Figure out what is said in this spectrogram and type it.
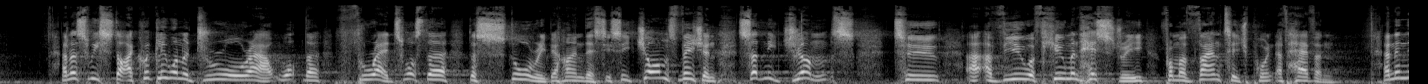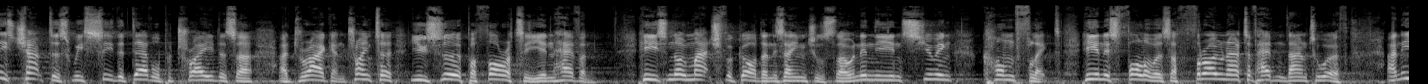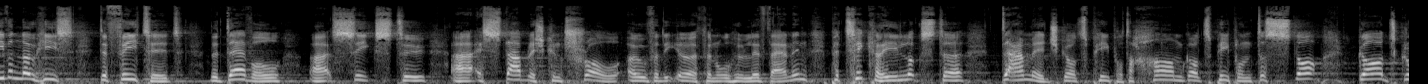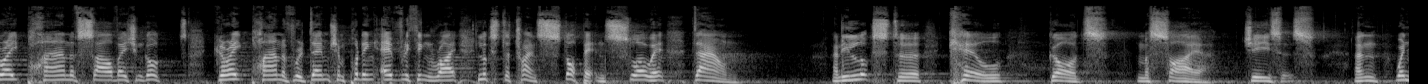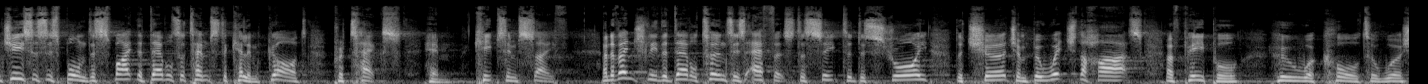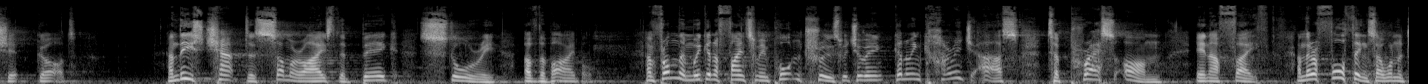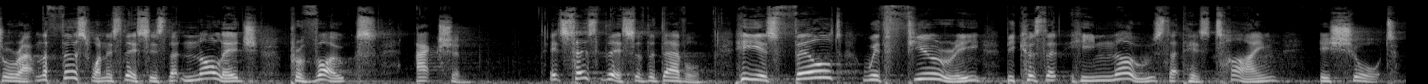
And as we start, I quickly want to draw out what the threads, what's the, the story behind this. You see, John's vision suddenly jumps to a, view of human history from a vantage point of heaven. And in these chapters, we see the devil portrayed as a, a dragon, trying to usurp authority in heaven. He's no match for God and his angels, though, and in the ensuing conflict, he and his followers are thrown out of heaven down to earth. And even though he's defeated, the devil uh, seeks to uh, establish control over the earth and all who live there. And in particular, he looks to damage God's people, to harm God's people, and to stop God's great plan of salvation, God's great plan of redemption, putting everything right. He looks to try and stop it and slow it down. And he looks to kill God's Messiah, Jesus. And when Jesus is born, despite the devil's attempts to kill him, God protects him, keeps him safe. And eventually, the devil turns his efforts to seek to destroy the church and bewitch the hearts of people who were called to worship God. And these chapters summarize the big story of the Bible. And from them, we're going to find some important truths which are going to encourage us to press on in our faith. And there are four things I want to draw out. And the first one is this is that knowledge provokes action. It says this of the devil. He is filled with fury because that he knows that his time is short.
